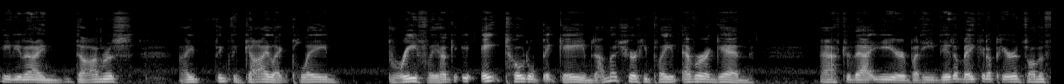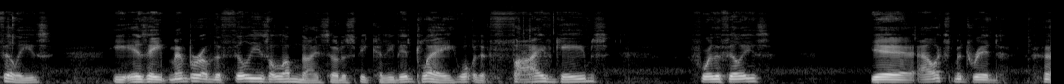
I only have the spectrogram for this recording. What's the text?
89 Donruss. I think the guy like played briefly, eight total big games. I'm not sure if he played ever again after that year, but he did make an appearance on the Phillies. He is a member of the Phillies alumni, so to speak, because he did play, what was it, five games for the Phillies? Yeah, Alex Madrid.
